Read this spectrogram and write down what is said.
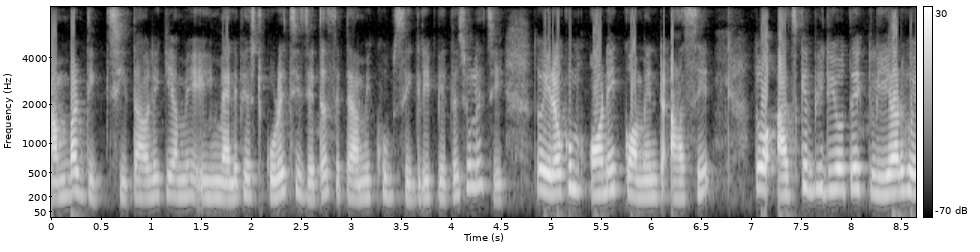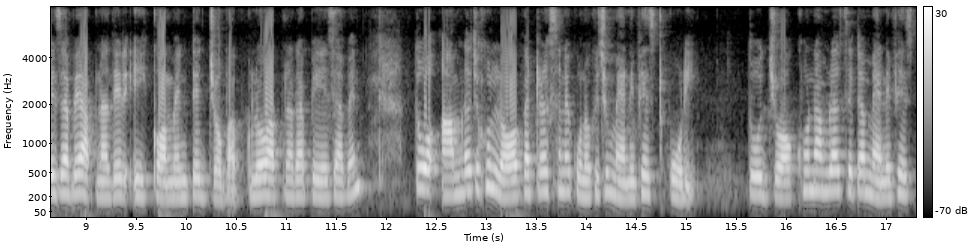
নাম্বার দিচ্ছি, তাহলে কি আমি এই ম্যানিফেস্ট করেছি যেটা, সেটা আমি খুব শীঘ্রই পেতে চলেছি? তো এরকম অনেক কমেন্ট আসে। তো আজকের ভিডিওতে ক্লিয়ার হয়ে যাবে আপনাদের এই কমেন্টের জবাবগুলো আপনারা পেয়ে যাবেন। তো আমরা যখন ল অফ অ্যাট্রাকশানে কোনো কিছু ম্যানিফেস্ট করি তো যখন আমরা সেটা ম্যানিফেস্ট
